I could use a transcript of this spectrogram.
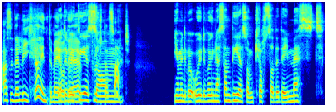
Alltså det liknar inte mig Ja, och det det, var ju är det som- fruktansvärt. Ja, men det, var, och det var ju nästan det som krossade dig mest,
